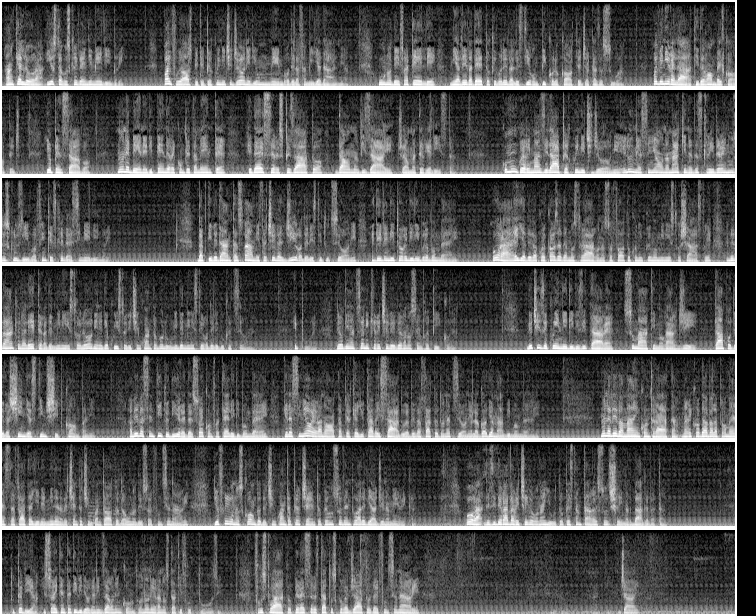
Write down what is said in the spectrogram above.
Anche allora io stavo scrivendo i miei libri. Poi fui ospite per 15 giorni di un membro della famiglia Dalmia. Uno dei fratelli mi aveva detto che voleva allestire un piccolo cottage a casa sua. Puoi venire là, ti darò un bel cottage. Io pensavo, non è bene dipendere completamente ed essere spesato da un visai, cioè un materialista. Comunque rimasi là per 15 giorni e lui mi assegnò una macchina da scrivere in uso esclusivo affinché scrivessi i miei libri. Bhaktivedanta Swami faceva il giro delle istituzioni e dei venditori di libri a Bombay. Ora egli aveva qualcosa da mostrare, una sua foto con il primo ministro Shastri, aveva anche una lettera del ministro e l'ordine di acquisto di 50 volumi del Ministero dell'Educazione. Eppure, le ordinazioni che riceveva erano sempre piccole. Decise quindi di visitare Sumati Morarji, capo della Scindia Steamship Company, aveva sentito dire dai suoi confratelli di Bombay che la signora era nota perché aiutava i sadhu e aveva fatto donazioni alla Gaudiya Math di Bombay. Non l'aveva mai incontrata, ma ricordava la promessa fatagli nel 1958 da uno dei suoi funzionari di offrire uno sconto del 50% per un suo eventuale viaggio in America. Ora desiderava ricevere un aiuto per stampare il suo Srimad Bhagavatam. Tuttavia, i suoi tentativi di organizzare un incontro non erano stati fruttuosi. Frustrato per essere stato scoraggiato dai funzionari, Jai,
